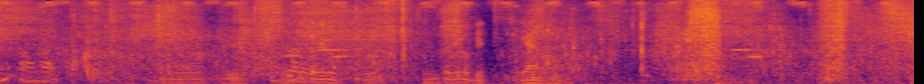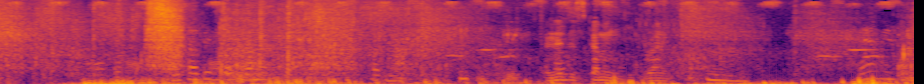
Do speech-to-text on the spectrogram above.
And son or what? A little, a little bit young. I thought this was one but not. Unless it's coming running. Yeah, yeah.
